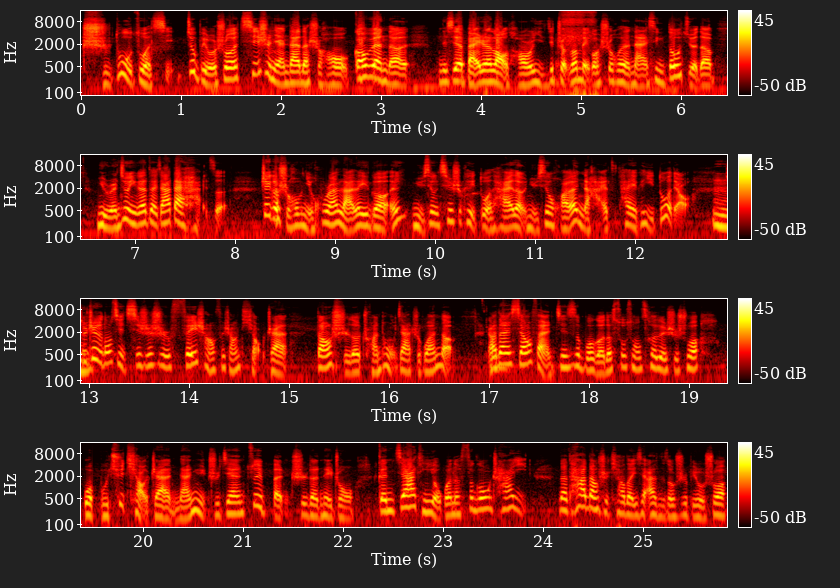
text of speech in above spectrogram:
尺度做起。就比如说七十年代的时候，高院的那些白人老头以及整个美国社会的男性都觉得女人就应该在家带孩子。这个时候，你忽然来了一个，哎，女性其实可以堕胎的，女性怀了你的孩子，她也可以堕掉。嗯就这个东西其实是非常非常挑战当时的传统价值观的。然后，但是相反，金斯伯格的诉讼策略是说，我不去挑战男女之间最本质的那种跟家庭有关的分工差异。那他当时挑的一些案子都是，比如说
